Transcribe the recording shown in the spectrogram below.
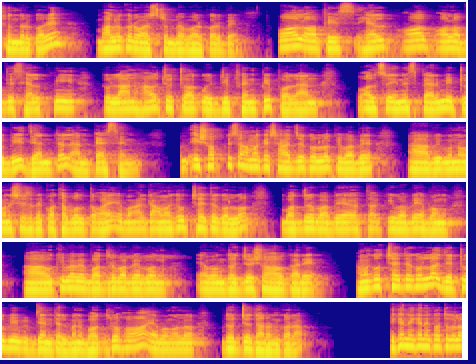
সুন্দর করে ভালো করে ওয়াশরুম ব্যবহার করবে। All of his help all all of this help me to learn how to talk with different people and also inspire me to be gentle and patient এই সব কিছু আমাকে সাহায্য করল কীভাবে বিভিন্ন মানুষের সাথে কথা বলতে হয় এবং এটা আমাকে উৎসাহিত করল ভদ্রভাবে কীভাবে এবং কীভাবে ভদ্রভাবে এবং এবং ধৈর্য সহকারে আমাকে উৎসাহিত করল যে টু বি জেন্টেল মানে ভদ্র হওয়া এবং হলো ধৈর্য ধারণ করা। এখানে এখানে কতগুলো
